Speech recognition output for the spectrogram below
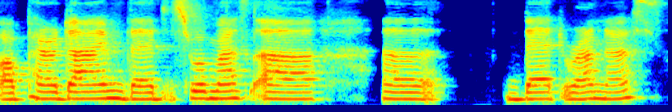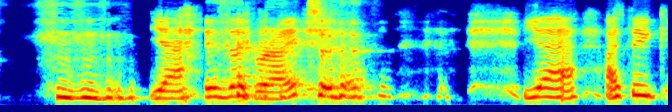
or paradigm that swimmers are uh, bad runners. yeah, is that right? yeah, I think,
